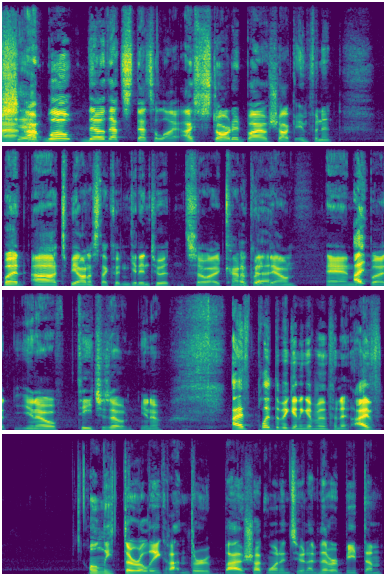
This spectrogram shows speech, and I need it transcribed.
I- shit. I- well, no, that's that's a lie. I started Bioshock Infinite, but uh, to be honest, I couldn't get into it, so I kind of put it down. And I- but you know, teach his own. You know. I've played the beginning of Infinite. I've only thoroughly gotten through Bioshock 1 and 2, and I've never beat them.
